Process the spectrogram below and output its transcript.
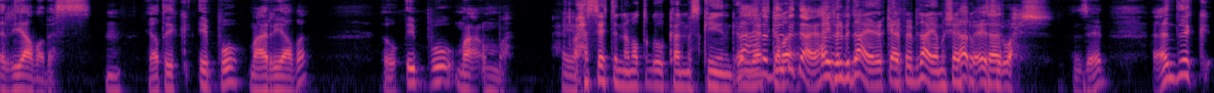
الرياضة بس. يعطيك إيبو مع الرياضة وإيبو مع أمه. حياك. وحسيت ان مطقو كان مسكين. لا، هذا بالبداية، هذا أي في البداية في البداية مش لا بعيسى شفت الوحش زين. عندك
